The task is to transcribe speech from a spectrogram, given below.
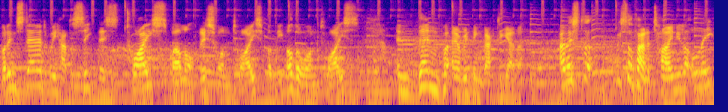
But instead, we had to seat this twice, well not this one twice, but the other one twice, and then put everything back together. And still, we still found a tiny little leak,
